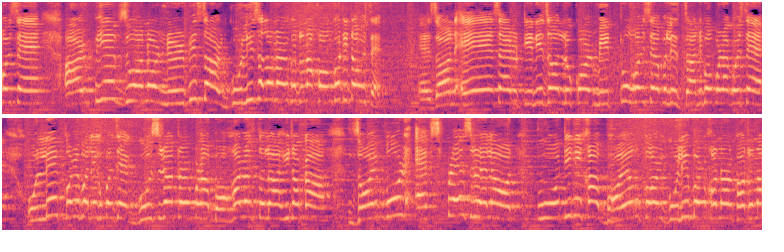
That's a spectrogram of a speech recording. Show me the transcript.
হৈছে। আৰ পি এফ জোৱানৰ নিৰ্বিচাৰ গুলীচালনাৰ ঘটনা এজন এ এছ আই আৰু তিনিজন লোকৰ মৃত্যু হৈছে বুলি জানিব পৰা গৈছে। উল্লেখ কৰিব লাগিব যে গুজৰাটৰ পৰা মহাৰাষ্ট্ৰলৈ আহি থকা জয়পুৰ এক্সপ্ৰেছ ৰেলত পুৱতি নিশা ভয়ংকৰ গুলীবৰ্ষণৰ ঘটনা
